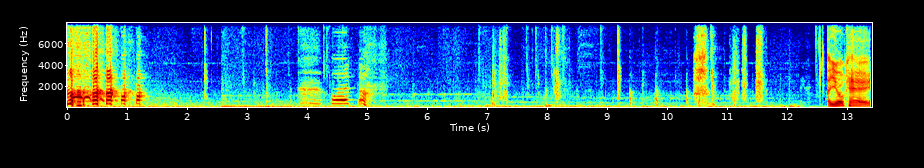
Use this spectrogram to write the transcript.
Oh my! what the? Are you okay?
